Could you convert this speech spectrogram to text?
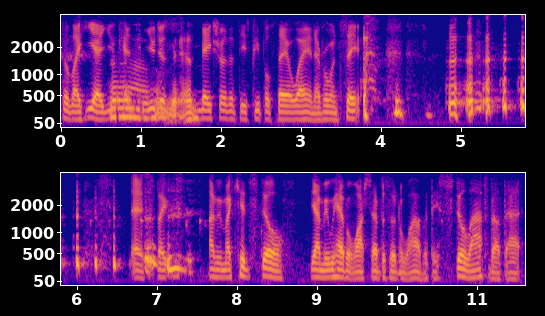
They're like, yeah, you can, you Oh, just man. make sure that these people stay away and everyone's safe. it's like, I mean, my kids still, yeah, I mean, we haven't watched the episode in a while, but they still laugh about that.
